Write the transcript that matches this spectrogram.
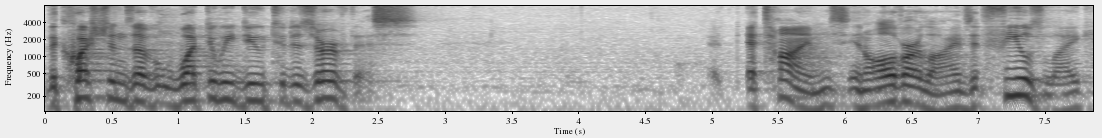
The questions of what do we do to deserve this? At times in all of our lives, it feels like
